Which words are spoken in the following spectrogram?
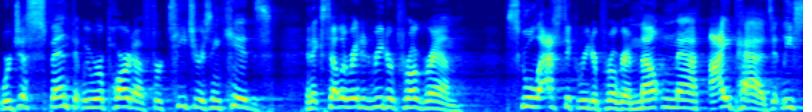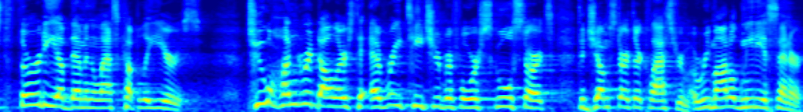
were just spent that we were a part of for teachers and kids, an accelerated reader program, scholastic reader program, mountain math, iPads, at least 30 of them in the last couple of years. $200 to every teacher before school starts to jumpstart their classroom, a remodeled media center,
